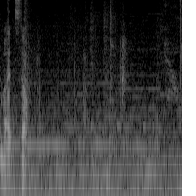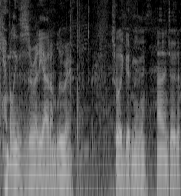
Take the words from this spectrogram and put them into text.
But still. Can't believe this is already out on Blu-ray. It's a really good movie. I enjoyed it.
